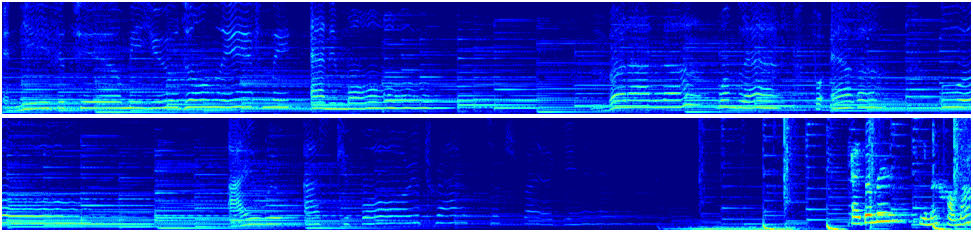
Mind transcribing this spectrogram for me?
And if you tell me you 耳朵们，你们好吗？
